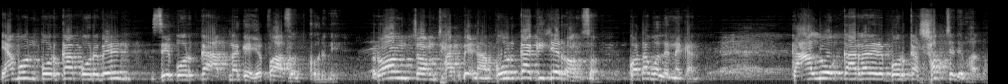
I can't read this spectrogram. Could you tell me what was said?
এমন বোরকা পরবেন যে বোরকা আপনাকে হেফাজত করবে। রং চং থাকবে না। বোরকা কিসের রং চং? কথা বলেন না কেন? কালো কালারের বোরকা সবচেয়ে ভালো।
